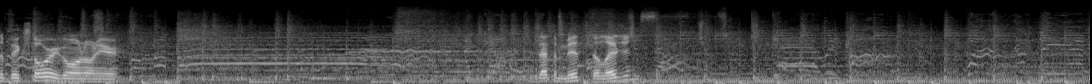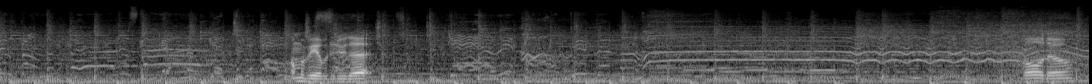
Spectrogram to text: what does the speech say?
A big story going on here. Is that the myth, the legend? I'm gonna be able to do that. Voldo.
